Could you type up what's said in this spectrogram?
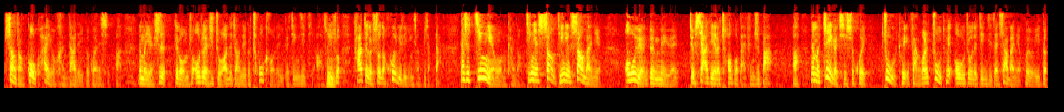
上涨过快有很大的一个关系啊。那么也是这个我们说欧洲也是主要的这样的一个出口的一个经济体啊，所以说它这个受到汇率的影响比较大。但是今年我们看到，今年上仅仅上半年，欧元对美元就下跌了超过百分之八啊。那么这个其实会。助推反过来助推欧洲的经济在下半年会有一个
